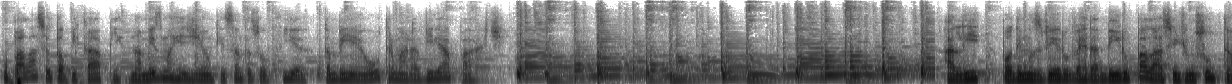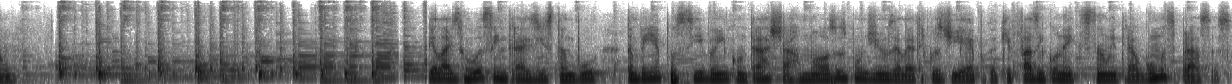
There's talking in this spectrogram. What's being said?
O Palácio Topkapi, na mesma região que Santa Sofia, também é outra maravilha à parte. Ali podemos ver o verdadeiro palácio de um sultão. Pelas ruas centrais de Istambul, também é possível encontrar charmosos bondinhos elétricos de época que fazem conexão entre algumas praças.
